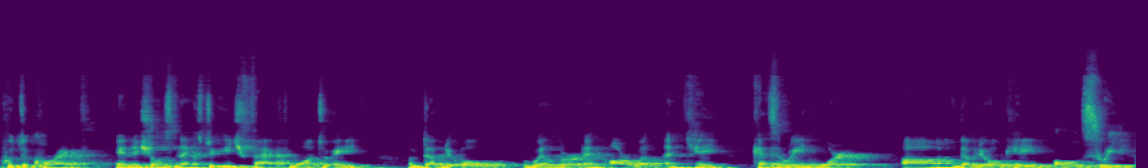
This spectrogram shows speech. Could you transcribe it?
Put the correct initials next to each fact 1 to 8. W.O., Wilbur and Orville, and K, Catherine, or uh, W.O.K, all three.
